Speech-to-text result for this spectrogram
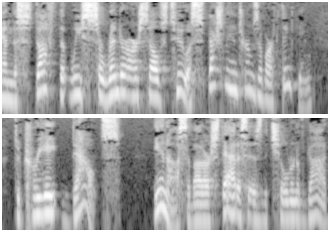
and the stuff that we surrender ourselves to, especially in terms of our thinking, to create doubts in us about our status as the children of God.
